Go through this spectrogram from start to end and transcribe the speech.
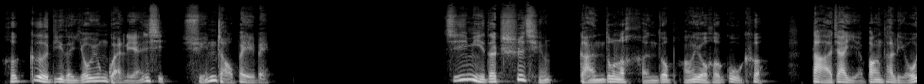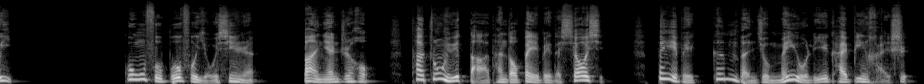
和各地的游泳馆联系，寻找贝贝。吉米的痴情感动了很多朋友和顾客，大家也帮他留意。功夫不负有心人，半年之后，他终于打探到贝贝的消息。贝贝根本就没有离开滨海市，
